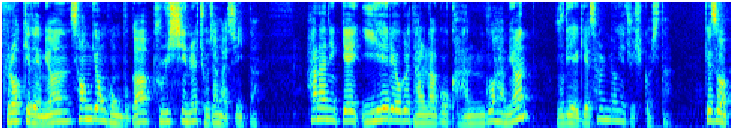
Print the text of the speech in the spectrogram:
그렇게 되면 성경 공부가 불신을 조장할 수 있다. 하나님께 이해력을 달라고 간구하면 우리에게 설명해 주실 것이다. 그래서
